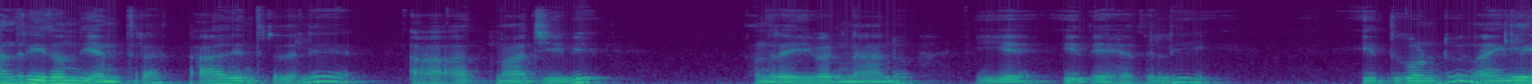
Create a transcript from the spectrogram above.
ಅಂದರೆ ಇದೊಂದು ಯಂತ್ರ. ಆ ಯಂತ್ರದಲ್ಲಿ ಆ ಆತ್ಮ ಜೀವಿ ಅಂದರೆ ಇವಾಗ ನಾನು ಈ ಈ ದೇಹದಲ್ಲಿ ಇದ್ಕೊಂಡು ನಾನು ಇಲ್ಲಿ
